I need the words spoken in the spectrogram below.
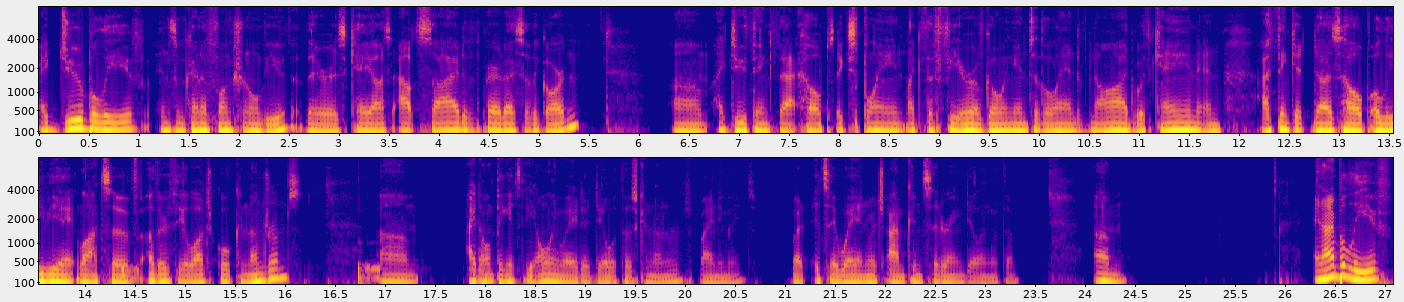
I do believe in some kind of functional view that there is chaos outside of the paradise of the garden. Um, I do think that helps explain like the fear of going into the land of Nod with Cain, and I think it does help alleviate lots of other theological conundrums. Um, I don't think it's the only way to deal with those conundrums by any means, but it's a way in which I'm considering dealing with them. Um, and I believe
